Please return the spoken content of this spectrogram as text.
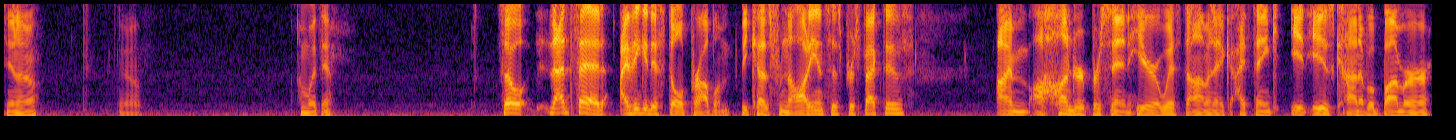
you know, Yeah. I'm with you. So that said, I think it is still a problem because from the audience's perspective, I'm hundred percent here with Dominic. I think it is kind of a bummer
